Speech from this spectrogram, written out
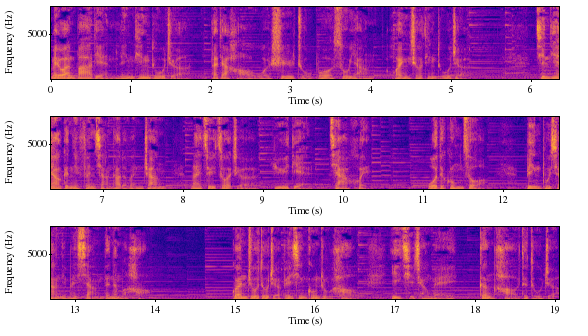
每晚八点，聆听读者。大家好，我是主播苏阳，欢迎收听读者。今天要跟你分享到的文章来自于作者雨点佳慧。我的工作，并不像你们想的那么好。关注读者微信公众号，一起成为更好的读者。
